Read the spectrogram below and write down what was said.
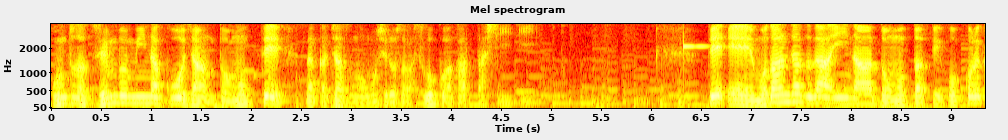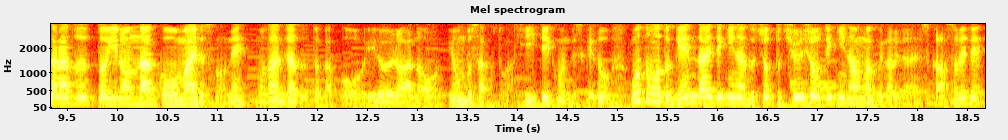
本当だ全部みんなこうじゃんと思ってなんかジャズの面白さがすごく分かった CD で、えー、モダンジャズがいいなと思ったっていうこうこれからずっといろんなこうマイルスのねモダンジャズとかこういろいろあの4部作とか聴いていくんですけどもっともっと現代的になるとちょっと抽象的な音楽になるじゃないですか。それで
